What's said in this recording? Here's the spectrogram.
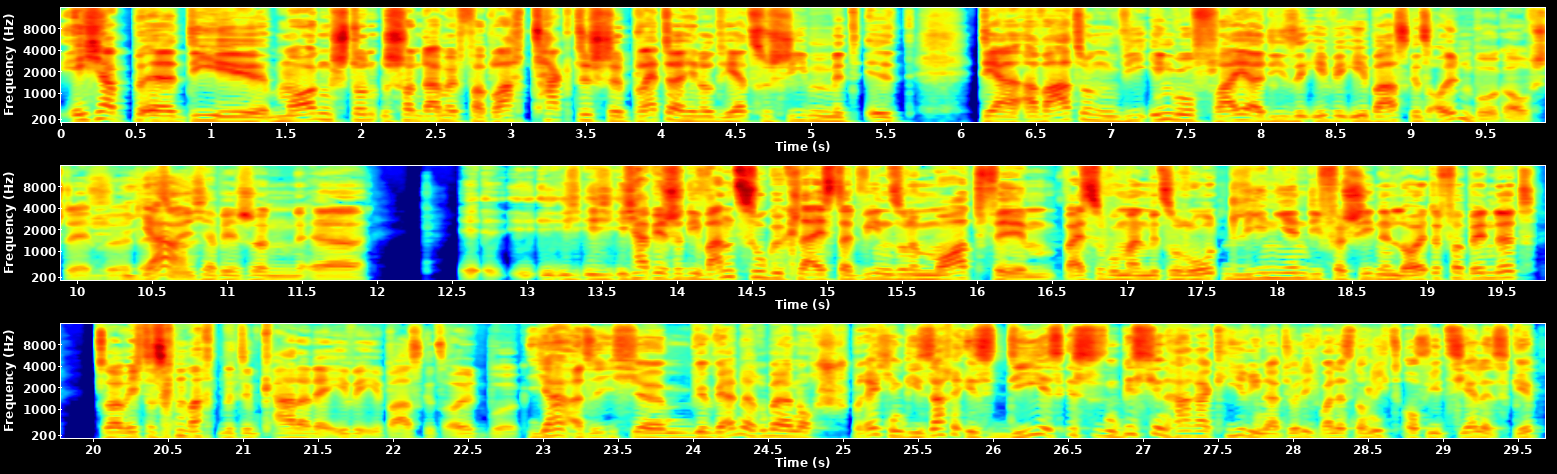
Ich habe äh, die Morgenstunden schon damit verbracht, taktische Blätter hin und her zu schieben mit äh, der Erwartung, wie Ingo Freier diese EWE Baskets Oldenburg aufstellen wird. Ja. Also ich habe hier schon äh, ich, ich, ich habe hier schon die Wand zugekleistert, wie in so einem Mordfilm, weißt du, wo man mit so roten Linien die verschiedenen Leute verbindet. So habe ich das gemacht mit dem Kader der EWE Baskets Oldenburg. Ja, also ich, äh, wir werden darüber noch sprechen. Die Sache ist die, es ist ein bisschen Harakiri natürlich, weil es noch nichts Offizielles gibt.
